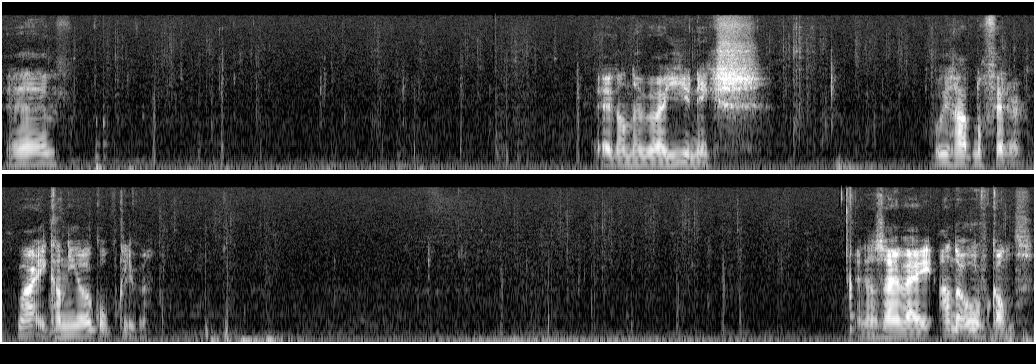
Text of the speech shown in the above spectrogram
Ehm. En dan hebben wij hier niks. Oh, je gaat nog verder. Maar ik kan hier ook opklimmen. En dan zijn wij aan de overkant.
